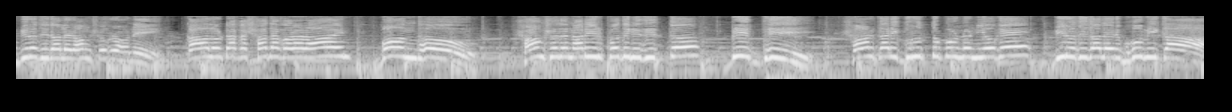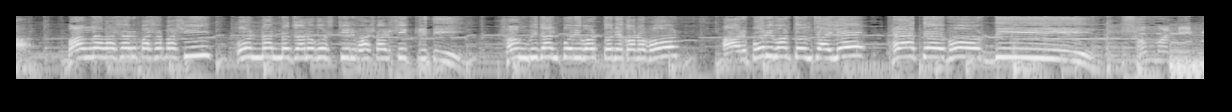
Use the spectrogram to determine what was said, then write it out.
বিরোধী দলের অংশগ্রহণে। কালো টাকা সাদা করার আইন বন্ধ। সংসদে নারীর প্রতিনিধিত্ব বৃদ্ধি। সরকারি গুরুত্বপূর্ণ নিয়োগে বিরোধী দলের ভূমিকা। বাংলা ভাষার পাশাপাশি অন্যান্য জনগোষ্ঠীর ভাষার স্বীকৃতি সংবিধান পরিবর্তনে গণভোট আর পরিবর্তন চাইলে হ্যাঁ ভোট দিন। সম্মানিত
